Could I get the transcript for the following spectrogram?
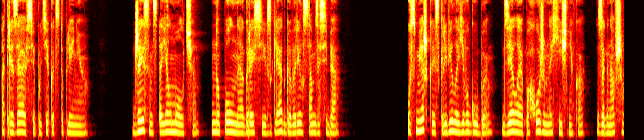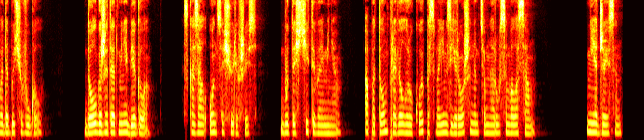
отрезая все пути к отступлению. Джейсон стоял молча, но полный агрессии взгляд говорил сам за себя. Усмешка искривила его губы, делая похожим на хищника, загнавшего добычу в угол. «Долго же ты от меня бегала», — сказал он, сощурившись, будто считывая меня, а потом провел рукой по своим взъерошенным темно-русым волосам. «Нет, Джейсон,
